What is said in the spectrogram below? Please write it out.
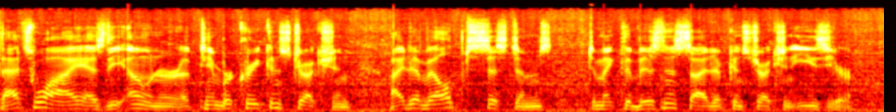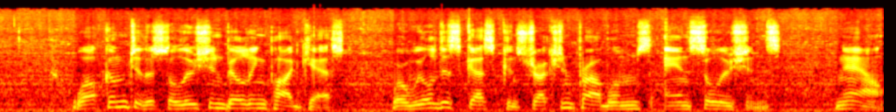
That's why, as the owner of Timber Creek Construction, I developed systems to make the business side of construction easier. Welcome to the Solution Building Podcast, where we'll discuss construction problems and solutions. Now,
